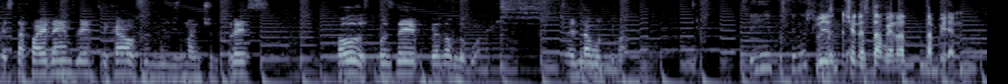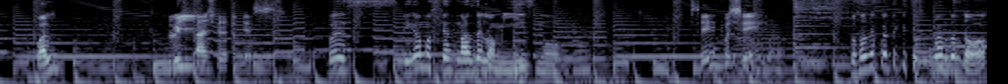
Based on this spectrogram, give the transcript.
Está Fire Emblem, Three Houses, Luigi's Mansion 3, todo después de Breath of the Wild. Es la última. Sí, pues tiene quieras. su Luigi ventaja. Mansion está bueno también. ¿Cuál? Luigi Mansion es. Pues digamos que es más de lo mismo. Sí, pues sí. Pues haz de cuenta que estás jugando el 2.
